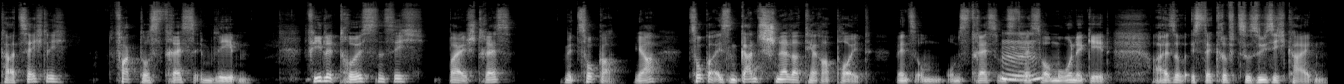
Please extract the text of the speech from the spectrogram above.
tatsächlich Faktor Stress im Leben. Viele trösten sich bei Stress mit Zucker, ja. Zucker ist ein ganz schneller Therapeut wenn es um, um Stress und mhm. Stresshormone geht. Also ist der Griff zu Süßigkeiten.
